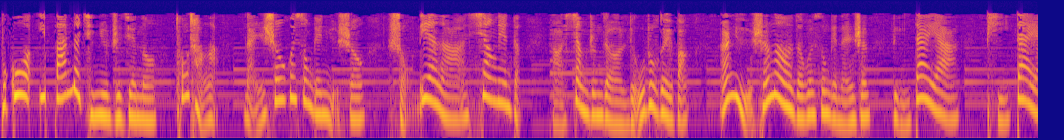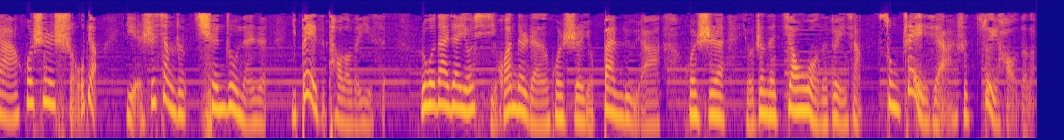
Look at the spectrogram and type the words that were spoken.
不过一般的情侣之间呢，通常啊，男生会送给女生手链啊、项链等。啊，象征着留住对方，而女生呢，则会送给男生领带呀、皮带呀，或是手表，也是象征圈住男人一辈子套牢的意思。如果大家有喜欢的人，或是有伴侣啊，或是有正在交往的对象，送这些啊，是最好的了。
